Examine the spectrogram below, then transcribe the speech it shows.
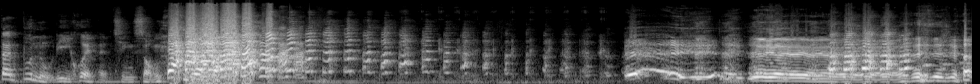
但不努力会很轻松。有有有有有有有有有，这这句话，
